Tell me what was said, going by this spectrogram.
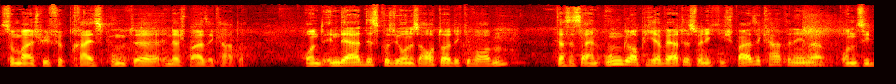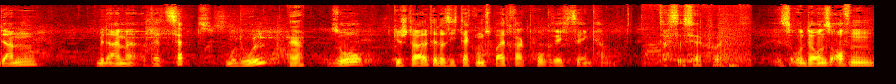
zum Beispiel für Preispunkte in der Speisekarte. Und in der Diskussion ist auch deutlich geworden, dass es ein unglaublicher Wert ist, wenn ich die Speisekarte nehme und sie dann mit einem Rezeptmodul Ja. so gestalte, dass ich Deckungsbeitrag pro Gericht sehen kann. Das ist ja cool. Ist unter uns offen.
